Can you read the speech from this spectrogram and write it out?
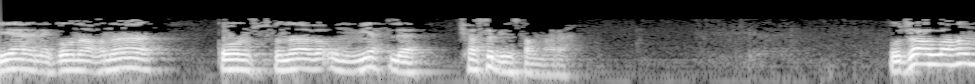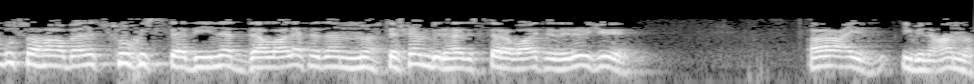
Yəni, qonağına, qonşusuna və ümumiyyətlə kasıb insanlara. Uca Allahın bu sahabəni çox istədiyinə dəlalət edən möhtəşəm bir hədisdə rəvayət edilir ki, Aiz İbn Amr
